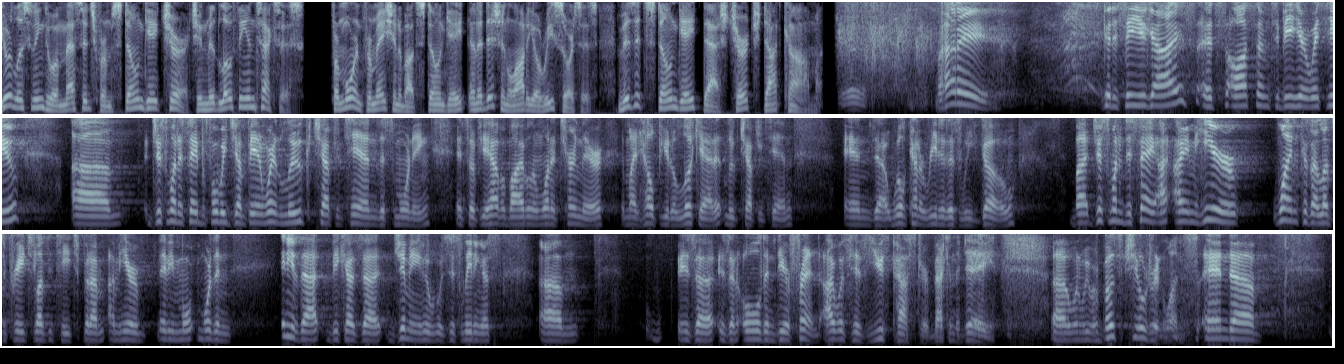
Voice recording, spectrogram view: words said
You're listening to a message from Stonegate Church in Midlothian, Texas. For more information about Stonegate and additional audio resources, visit stonegate-church.com. Howdy. It's good to see you guys. It's awesome to be here with you. Um, just want to say before we jump in, we're in Luke chapter 10 this morning. And so if you have a Bible and want to turn there, it might help you to look at it, Luke chapter 10. And uh, we'll kind of read it as we go. But just wanted to say, I, I am here, one, because I love to preach, love to teach, but I'm, I'm here maybe more, more than any of that because uh, Jimmy, who was just leading us, um, is, a, is an old and dear friend. I was his youth pastor back in the day uh, when we were both children once. And, uh,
